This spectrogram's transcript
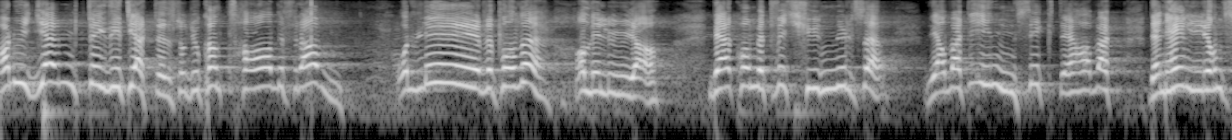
Har du gjemt det i ditt hjerte, så du kan ta det fram og leve på det? Halleluja. Det er kommet forkynnelse. Det har vært innsikt. Det har vært Den hellige ånds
